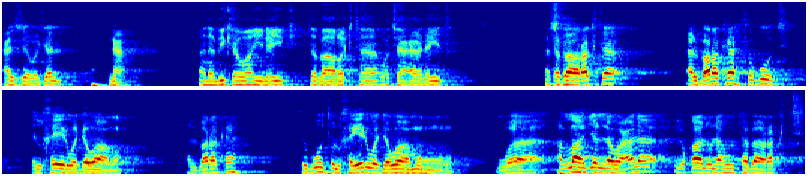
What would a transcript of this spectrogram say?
عز وجل. نعم. أنا بك وإليك تباركت وتعاليت. تباركت البركة ثبوت الخير ودوامه. البركة ثبوت الخير ودوامه. والله جل وعلا يقال له تباركت.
